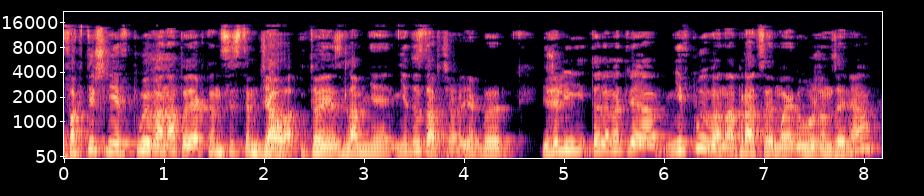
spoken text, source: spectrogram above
faktycznie wpływa na to, jak ten system działa. I to jest dla mnie nie do zdarcia. Jakby, jeżeli telemetria nie wpływa na pracę mojego urządzenia,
